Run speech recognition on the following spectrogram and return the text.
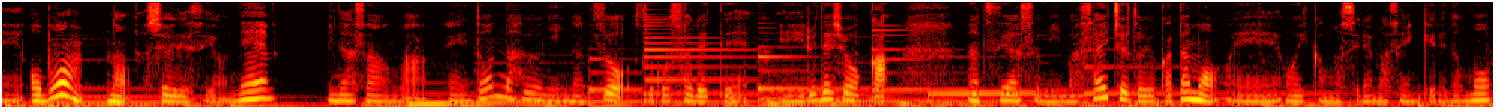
えー、お盆の週ですよね。皆さんは、えどんな風に夏を過ごされているでしょうか。夏休み真っ最中という方も、え多いかもしれませんけれども、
